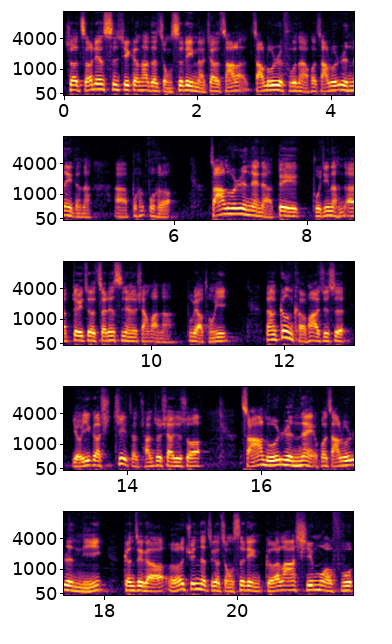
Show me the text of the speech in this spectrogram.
说泽连斯基跟他的总司令呢，叫扎拉扎卢日夫呢，或扎卢日内的呢，啊不不和。扎卢日内呢，对普京的很呃，对这泽连斯基的想法呢，不表同意。但更可怕的就是有一个记者传出消息说，扎卢日内或扎卢日尼跟这个俄军的这个总司令格拉西莫夫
